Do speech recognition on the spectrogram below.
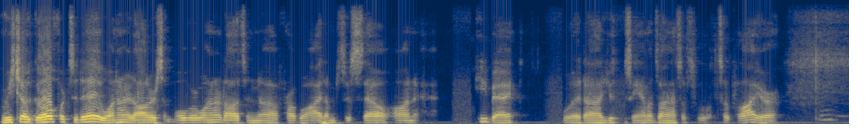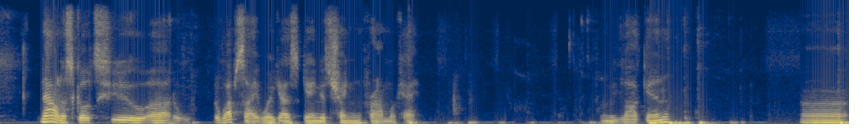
reach our goal for today: $100 over $100 in uh, profitable items to sell on eBay with uh, using Amazon as a supplier. Now let's go to uh, the website where you guys getting this training from. Okay. Let me log in. Uh,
